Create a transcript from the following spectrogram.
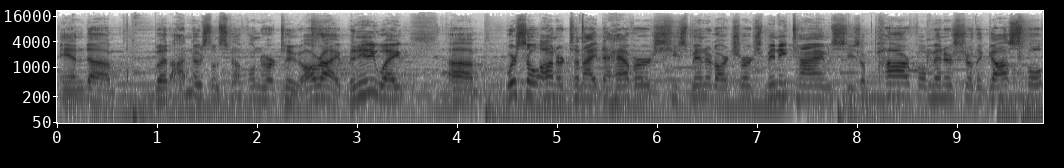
And uh, but I know some stuff on her too. All right, but anyway. Um, we're so honored tonight to have her. She's been at our church many times. She's a powerful minister of the gospel.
